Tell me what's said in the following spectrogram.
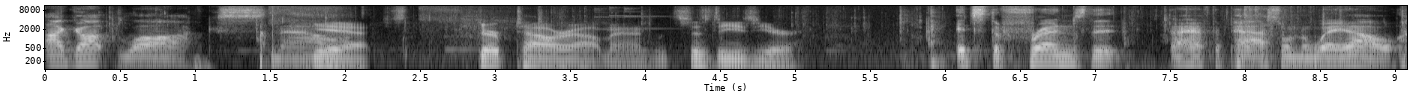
I got blocks now. Yeah, just derp tower out, man. It's just easier. It's the friends that I have to pass on the way out.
